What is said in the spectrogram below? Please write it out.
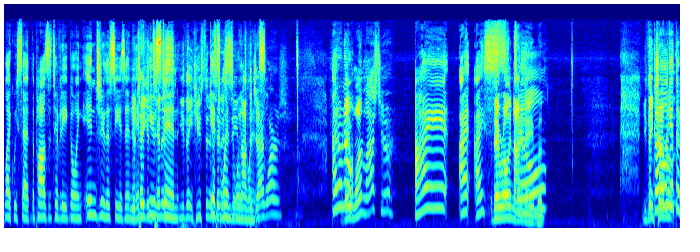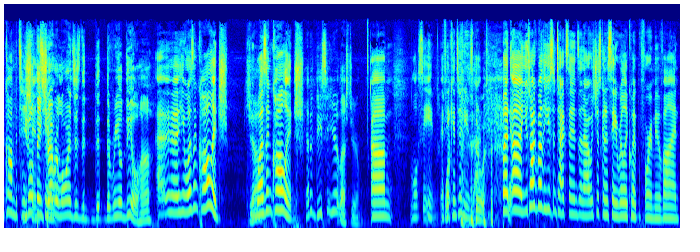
Like we said, the positivity going into the season. You're taking Houston Tennessee. You think Houston and Tennessee, wins, wins, not wins. the Jaguars? I don't know. They won last year. I I I They were only nine and eight, but You think you gotta Trevor, look at the competition. You don't think too. Trevor Lawrence is the, the, the real deal, huh? uh, he was in college. He Yeah. was in college. He had a decent year last year. Um, we'll see if he continues that. but uh, you talk about the Houston Texans, and I was just going to say really quick before we move on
